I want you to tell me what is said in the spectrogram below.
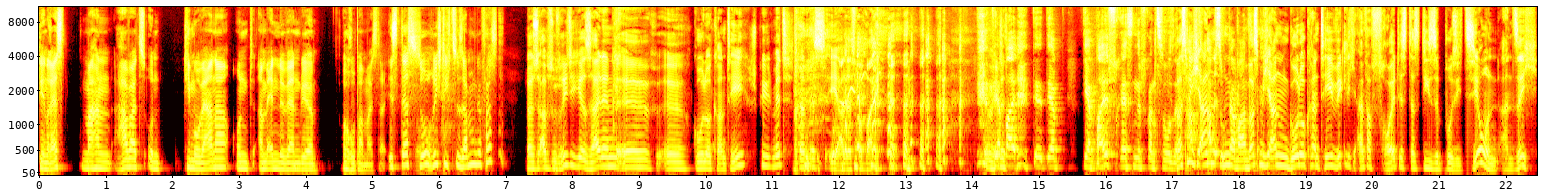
den Rest machen Havertz und Timo Werner und am Ende werden wir Europameister. Ist das so richtig zusammengefasst? Das ist absolut richtig, es sei denn, äh, äh, Golo Kanté spielt mit, dann ist eh alles vorbei. Der, Ball, der, der, der ballfressende Franzose. Was mich, an, was mich an Golo Kanté wirklich einfach freut, ist, dass diese Position an sich,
